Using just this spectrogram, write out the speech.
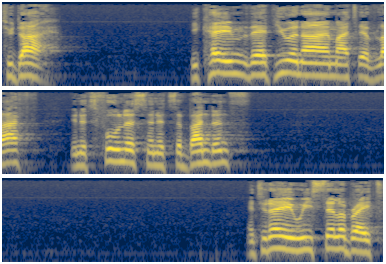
to die. He came that you and I might have life in its fullness and its abundance. And today we celebrate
